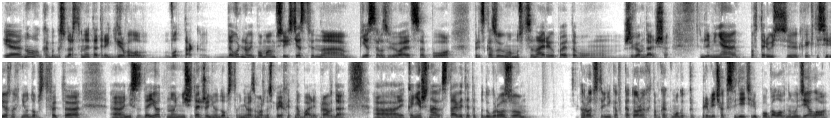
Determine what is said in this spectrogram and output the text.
И, ну, как бы государство на это отреагировало вот так. Довольно, по-моему, все естественно. Пьеса развивается по предсказуемому сценарию, поэтому живем дальше. Для меня, повторюсь, каких-то серьезных неудобств это э, не создает. Ну, не считать же неудобством невозможность поехать на Бали, правда? Э, конечно, ставит это под угрозу родственников, которых там как могут как привлечь как свидетелей по уголовному делу,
